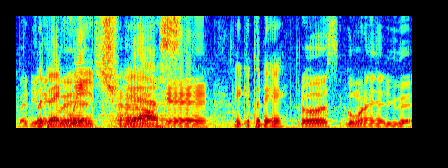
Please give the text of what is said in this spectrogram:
Body body language. Nah, yes. oke. Kayak gitu deh. terus gue mau nanya juga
